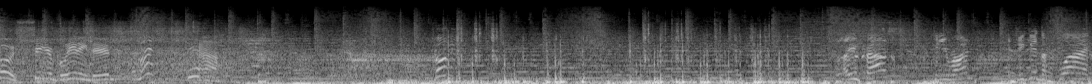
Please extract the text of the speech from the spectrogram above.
Oh shit, you're bleeding, dude. Am I? Yeah. Are you fast? Can you run? If you get the flag,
